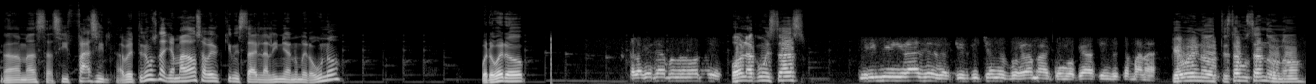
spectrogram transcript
Nada más así fácil. A ver, tenemos una llamada, vamos a ver quién está en la línea número uno. Bueno, bueno. Hola, ¿qué tal? Buenas noches. Hola, ¿cómo estás? Bien, bien, gracias. Aquí escuchando el programa como cada fin de semana. Qué bueno, ¿te está gustando o no?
